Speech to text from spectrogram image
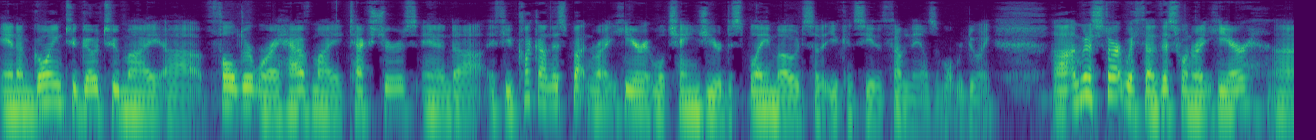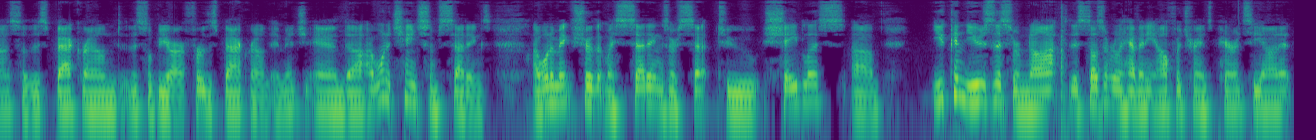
and I'm going to go to my uh, folder where I have my textures and uh, if you click on this button right here it will change your display mode so that you can see the thumbnails of what we're doing. Uh, I'm going to start with uh, this one right here uh, so this background this will be our furthest background image and uh, I want to change some settings. I want to make sure that my settings are set to shadeless. Um, you can use this or not. This doesn't really have any alpha transparency on it.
